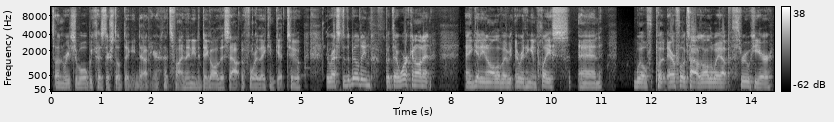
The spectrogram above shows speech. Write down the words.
it's unreachable because they're still digging down here. That's fine. They need to dig all this out before they can get to the rest of the building, but they're working on it and getting all of everything in place. And we'll put airflow tiles all the way up through here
